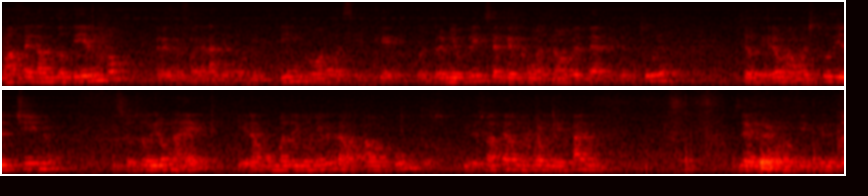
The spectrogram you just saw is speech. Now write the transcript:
no hace tanto tiempo, creo que fue en el año 2005 o algo así, que fue el premio Pritzker, que es como el Nobel de Arquitectura, se lo dieron a un estudio chino y solo se lo dieron a él, y era un matrimonio que trabajaban juntos. Y de eso hace a lo mejor 10 años. O sea, el reconocimiento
